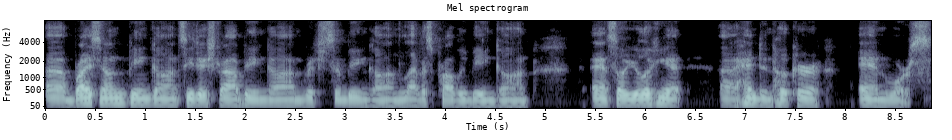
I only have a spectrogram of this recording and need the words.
uh, Bryce Young being gone, CJ Stroud being gone, Richardson being gone, Levis probably being gone. And so you're looking at uh, Hendon Hooker and worse,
